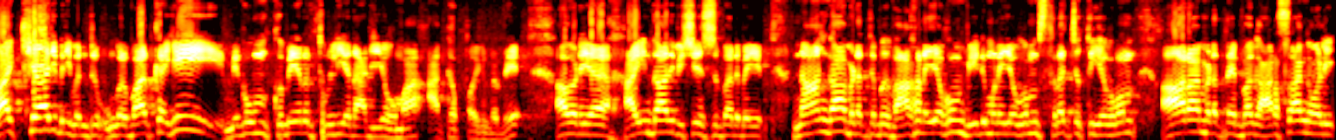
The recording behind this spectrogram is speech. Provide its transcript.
பாக்கியாதிபதி வென்று உங்கள் வாழ்க்கையை மிகவும் குபேர துல்லிய ராஜயோகமாக ஆக்கப்படுகின்றது அவருடைய ஐந்தாவது விசேஷ பருவை நான்காம் இடத்தை வாகன யோகம் வீடுமனை யோகம் ஸ்திரச்சத்து யோகமும் ஆறாம் இடத்தை பார்க்க அரசாங்க வழி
